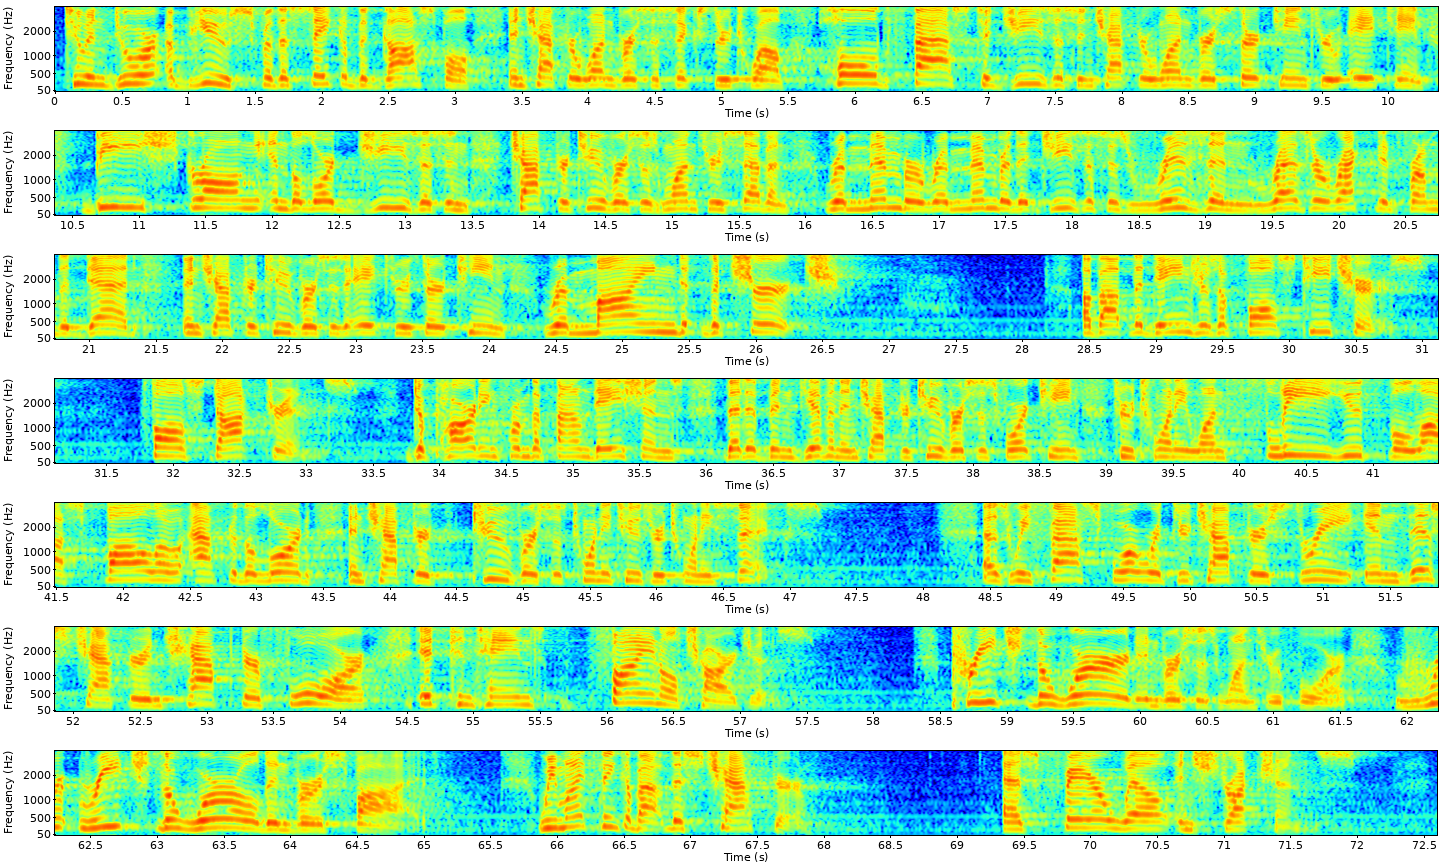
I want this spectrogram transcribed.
to endure abuse for the sake of the gospel in chapter 1, verses 6 through 12. Hold fast to Jesus in chapter 1, verse 13 through 18. Be strong in the Lord Jesus in chapter 2, verses 1 through 7. Remember, remember that Jesus is risen, resurrected from the dead in chapter 2, verses 8 through 13. Remind the church about the dangers of false teachers, false doctrines, departing from the foundations that have been given in chapter 2, verses 14 through 21. Flee youthful lust, follow after the Lord in chapter 2, verses 22 through 26. As we fast forward through chapters 3, in this chapter, in chapter 4, it contains final charges Preach the word in verses 1 through 4. Re- reach the world in verse 5. We might think about this chapter as farewell instructions,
